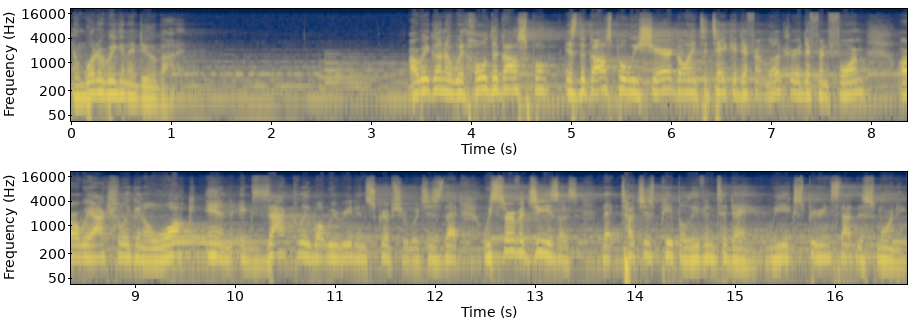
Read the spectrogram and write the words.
And what are we going to do about it? Are we going to withhold the gospel? Is the gospel we share going to take a different look or a different form? Or are we actually going to walk in exactly what we read in Scripture, which is that we serve a Jesus that touches people even today? We experienced that this morning.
